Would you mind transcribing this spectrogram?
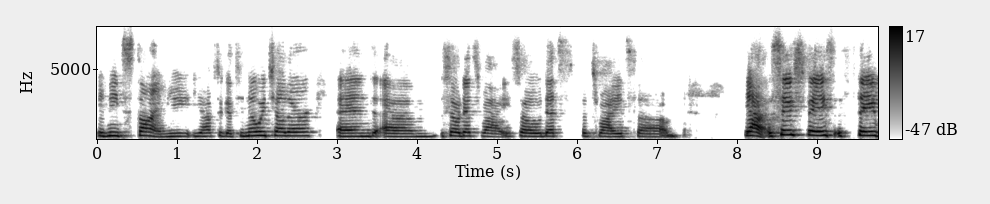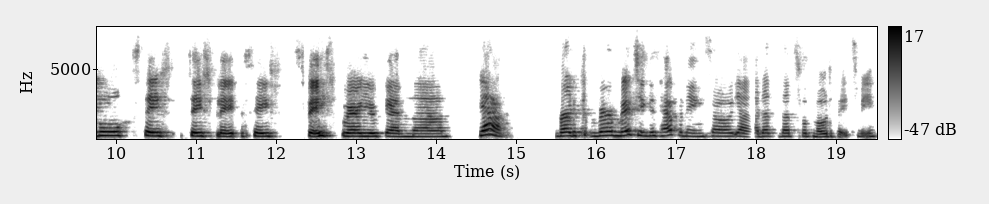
it needs time you you have to get to know each other and um, so that's why so that's that's why it's um, yeah a safe space a stable safe safe place safe space where you can uh, yeah where the, where magic is happening. So yeah, that that's what motivates me.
